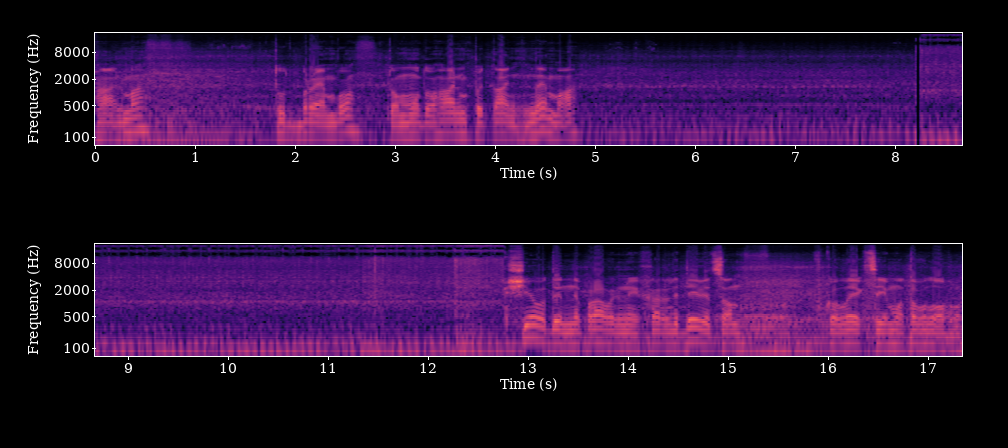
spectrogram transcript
Гальма. Тут Брембо, тому до гальм питань нема. Ще один неправильний Харлі Девідсон в колекції мотовлогу.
